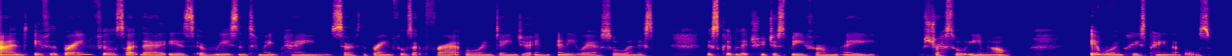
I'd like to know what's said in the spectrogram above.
And if the brain feels like there is a reason to make pain, so if the brain feels at threat or in danger in any way at all, and this this could literally just be from a stressful email, it will increase pain levels.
